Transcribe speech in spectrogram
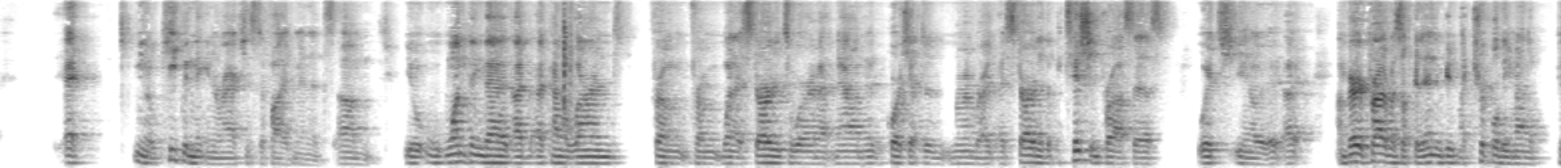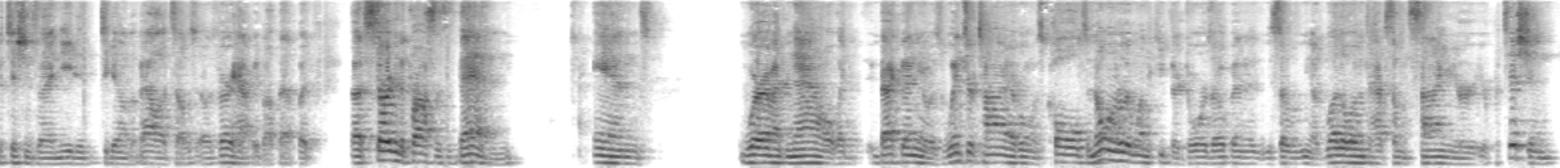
at, you know, keeping the interactions to five minutes. Um, you know, one thing that I've, I've kind of learned from from when I started to where I'm at now. And of course, you have to remember I, I started the petition process, which you know I, I'm very proud of myself because I ended up getting like triple the amount of petitions that I needed to get on the ballot. So I was I was very happy about that. But uh, starting the process then, and where I'm at now, like back then, you know, it was winter time, everyone was cold, so no one really wanted to keep their doors open. So, you know, let alone to have someone sign your, your petition.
